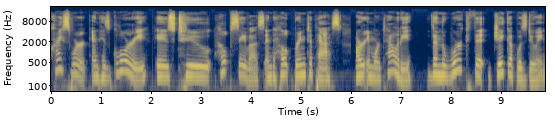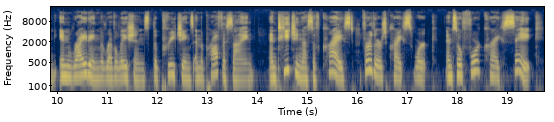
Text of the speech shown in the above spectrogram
Christ's work and his glory is to help save us and to help bring to pass our immortality, then the work that Jacob was doing in writing the revelations, the preachings, and the prophesying, and teaching us of Christ furthers Christ's work. And so, for Christ's sake,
